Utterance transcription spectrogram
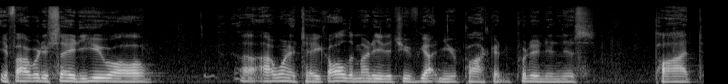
if I were to say to you all, uh, I want to take all the money that you've got in your pocket and put it in this pot,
